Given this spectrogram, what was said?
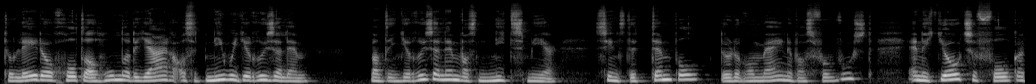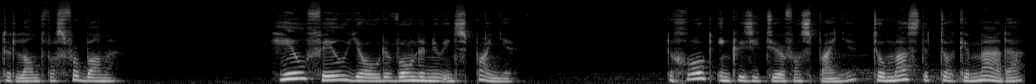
Toledo gold al honderden jaren als het nieuwe Jeruzalem, want in Jeruzalem was niets meer sinds de tempel door de Romeinen was verwoest en het Joodse volk uit het land was verbannen. Heel veel Joden woonden nu in Spanje. De groot-inquisiteur van Spanje, Tomás de Torquemada,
